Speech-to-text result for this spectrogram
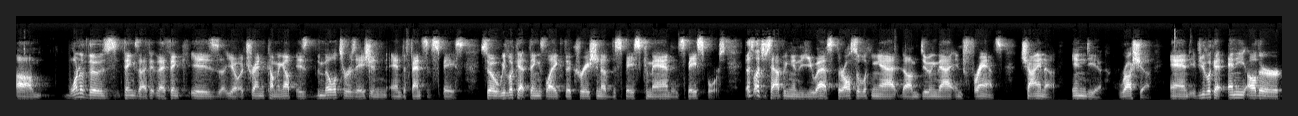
Um, one of those things that I, th- that I think is you know a trend coming up is the militarization and defense of space. So we look at things like the creation of the Space Command and Space Force. That's not just happening in the U.S. They're also looking at um, doing that in France, China, India, Russia. And if you look at any other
